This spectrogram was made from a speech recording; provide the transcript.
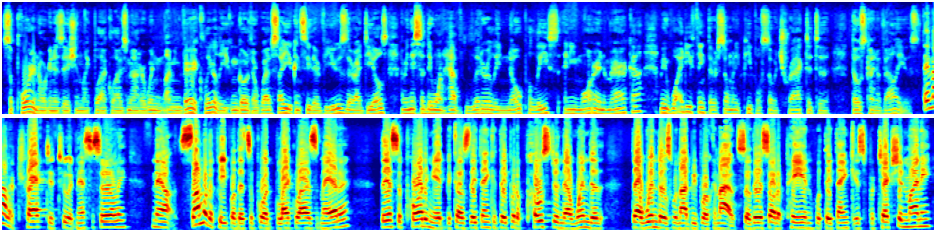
support an organization like Black Lives Matter when, I mean, very clearly you can go to their website, you can see their views, their ideals. I mean, they said they want to have literally no police anymore in America. I mean, why do you think there are so many people so attracted to those kind of values? They're not attracted to it necessarily. Now, some of the people that support Black Lives Matter, they're supporting it because they think if they put a poster in their window, their windows will not be broken out. So they're sort of paying what they think is protection money.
